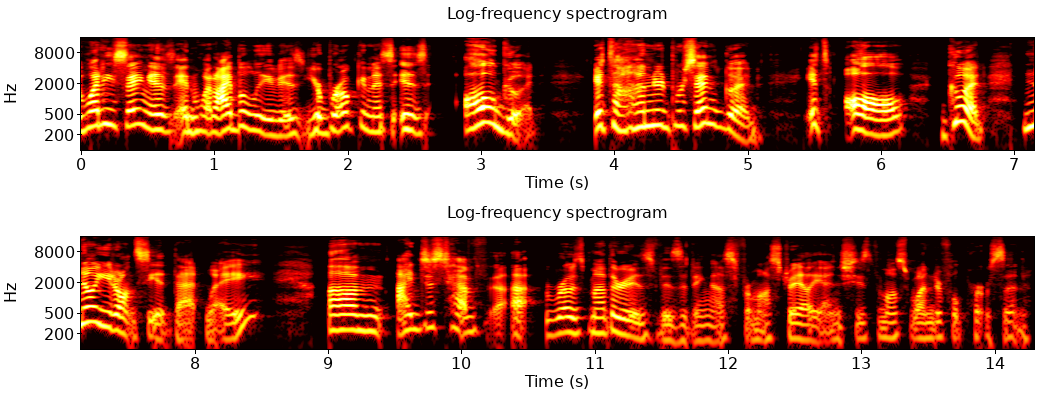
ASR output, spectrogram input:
What he's saying is, and what I believe is, your brokenness is all good. It's 100% good. It's all good. No, you don't see it that way. Um, I just have uh, Ro's Mother is visiting us from Australia, and she's the most wonderful person.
